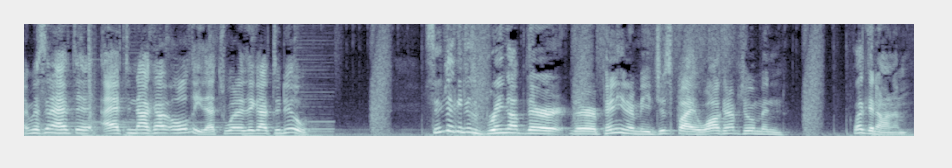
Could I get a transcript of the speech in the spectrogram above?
I'm guessing I have to I have to knock out Oldie. That's what I think I have to do. Seems like I can just bring up their their opinion of me just by walking up to them and clicking on them.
